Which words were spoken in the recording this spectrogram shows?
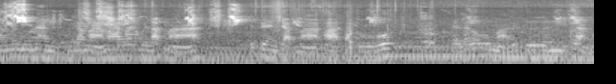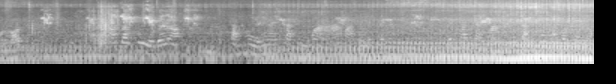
ทำนู่นนี่นั่นเวลาหมามาก็ต้องไปรับหมาไปช่วยจับหมาผ่าตัดหูเสร็จแล้วก็อุ้มหมาไปคืนฝรั่งบนรถ ตัดหูด้วยเหรอ ตัดหูไง ตัดหูหมาหมาตัวเล็กๆเล็กมากใหญ่มากตัดหูหมาตัวเล็ก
